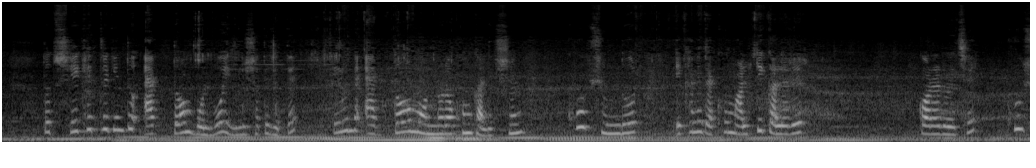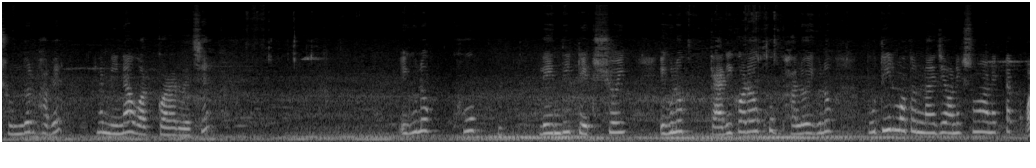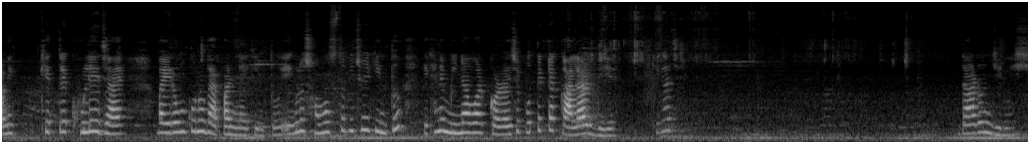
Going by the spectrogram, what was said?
তো সেই ক্ষেত্রে কিন্তু একদম বলব এগুলোর সাথে যেতে। এগুলো কিন্তু একদম অন্যরকম কালেকশন খুব সুন্দর। এখানে দেখো মাল্টি কালারের করা রয়েছে, খুব সুন্দরভাবে এখানে মিনা ওয়ার্ক করা রয়েছে। এগুলো খুব লেন্দি টেকসই, এগুলো ক্যারি করাও খুব ভালো। এগুলো পুঁতির মতন নয় যে অনেক সময় অনেকটা, অনেক ক্ষেত্রে খুলে যায় বা এরকম কোনো ব্যাপার নেই কিন্তু। এগুলো সমস্ত কিছুই কিন্তু এখানে মিনা ওয়ার্ক করা হয়েছে প্রত্যেকটা কালার দিয়ে, ঠিক আছে? দারুণ জিনিস।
